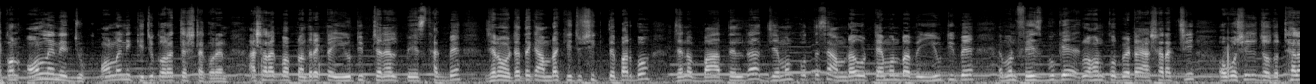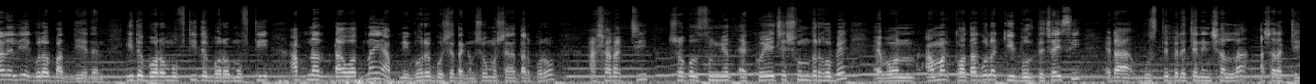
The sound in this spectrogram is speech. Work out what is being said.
এখন অনলাইনের যুগ অনলাইনে কিছু করার চেষ্টা করেন। আশা রাখব আপনাদের একটা ইউটিউব চ্যানেল পেজ থাকবে, যেন ওটা থেকে আমরা কিছু শিখতে পারব, যেন বাতেলরা যেমন করতেছে, আমরাও তেমনভাবে ইউটিউবে এবং ফেসবুকে গ্রহণ করব এটা আশা রাখছি। অবশ্যই যত ঠেলা ঠেলি এগুলো বাদ দিয়ে দেন। ঈদে বড় মুফতি, ঈদে বড় মুফতি, আপনার দাওয়াত নাই, আপনি ঘরে বসে থাকেন, সমস্যা নেই, তারপরও আশা রাখছি সকল সুনিয়ত এক হয়েছে, সুন্দর হবে। এবং আমার কথাগুলো কি বলতে চাইছি, এটা বুঝতে পেরেছেন ইনশাল্লাহ আশা রাখছি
